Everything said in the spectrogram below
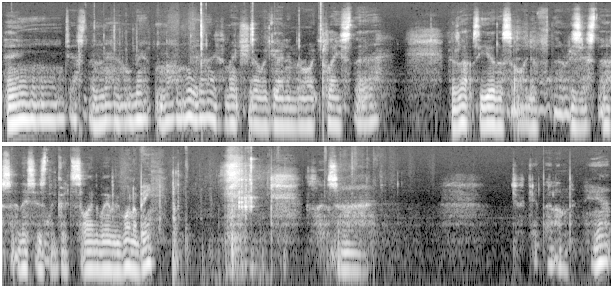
Hey, just a little bit longer. Just make sure we're going in the right place there. Because that's the other side of the resistor. So this is the good side where we want to be. So let's uh, just get that on here.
